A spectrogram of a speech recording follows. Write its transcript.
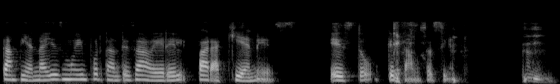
También ahí es muy importante saber el para quién es esto que estamos haciendo.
